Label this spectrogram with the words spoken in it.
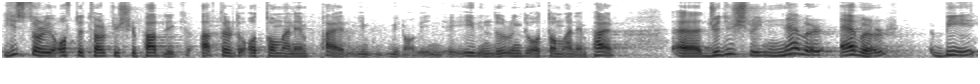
history of the Turkish Republic after the Ottoman Empire, you, know, in, even during the Ottoman Empire, uh, judiciary never ever be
